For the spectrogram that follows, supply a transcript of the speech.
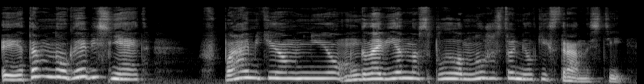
это многое объясняет». В памяти у нее мгновенно всплыло множество мелких странностей —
